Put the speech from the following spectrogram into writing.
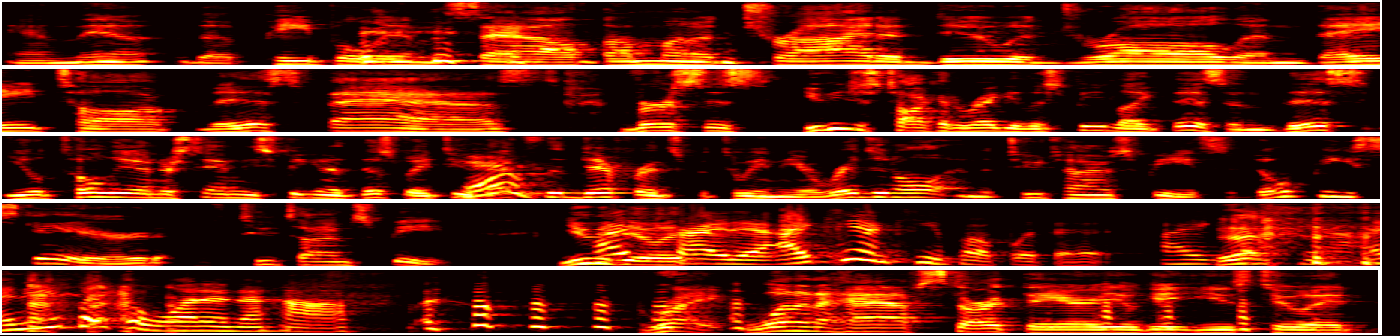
and then the people in the South, I'm going to try to do a drawl and they talk this fast versus you can just talk at a regular speed like this. And this, you'll totally understand me speaking it this way too. Yeah. That's the difference between the original and the two times speed. So don't be scared of two times speed. You can I do tried it. it. I can't keep up with it. I, I can't. I need like a one and a half. right. One and a half. Start there. You'll get used to it.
